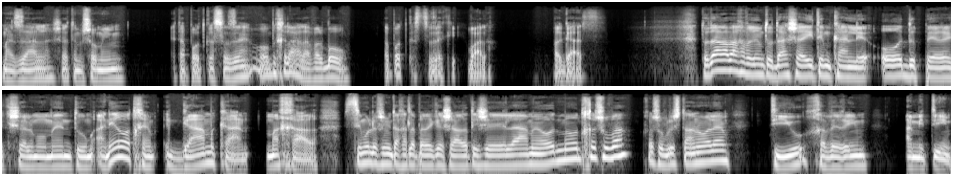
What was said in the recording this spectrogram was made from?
מזל שאתם שומעים את הפודקאסט הזה, או בכלל, אבל בואו, את הפודקאסט הזה, כי וואלה, פגז. תודה רבה חברים, תודה שהייתם כאן לעוד פרק של מומנטום. אני אראה אתכם גם כאן, מחר. שימו לב שמתחת לפרק השארתי שאלה מאוד מאוד חשובה, חשוב לי שתענו עליהם. תהיו חברים אמיתיים.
